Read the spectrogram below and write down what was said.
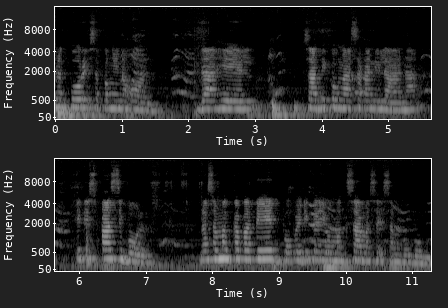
Ako'y nagpuri sa Panginoon dahil sabi ko nga sa kanila na it is possible na sa magkapatid po pwede kayo magsama sa isang bubong.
